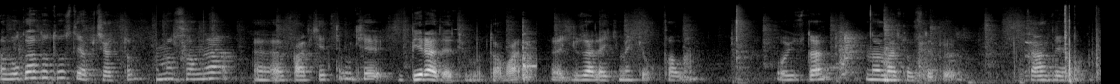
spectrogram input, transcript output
Avokado tost yapacaktım. Ama sonra e, fark ettim ki bir adet yumurta var. Ve güzel ekmek yok falan. O yüzden normal tost yapıyorum. Kahve yapalım.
